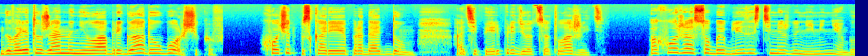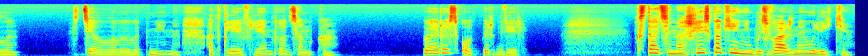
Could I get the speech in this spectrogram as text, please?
Говорит, уже наняла бригаду уборщиков. Хочет поскорее продать дом, а теперь придется отложить. Похоже, особой близости между ними не было. Сделала вывод Нина, отклеив ленту от замка. Перес отпер дверь. «Кстати, нашлись какие-нибудь важные улики?»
